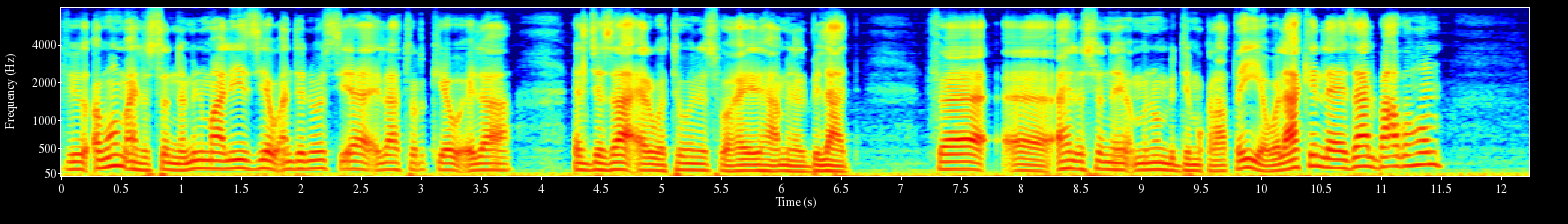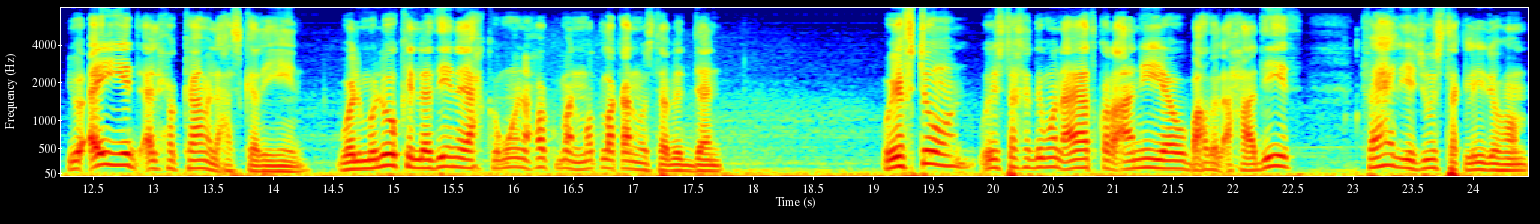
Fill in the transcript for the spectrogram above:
في عموم أهل السنة من ماليزيا وأندونيسيا إلى تركيا وإلى الجزائر وتونس وغيرها من البلاد. فأهل السنة يؤمنون بالديمقراطية ولكن لا يزال بعضهم يؤيد الحكام العسكريين والملوك الذين يحكمون حكما مطلقا مستبدا ويفتون ويستخدمون آيات قرآنية وبعض الأحاديث. فهل يجوز تقليدهم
